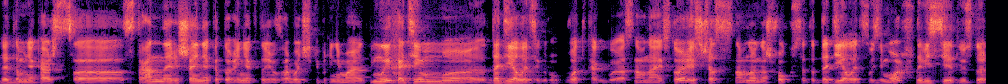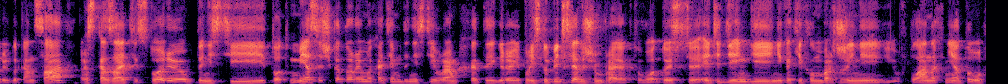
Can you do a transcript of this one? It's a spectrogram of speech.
Это, мне кажется, странное решение, которое некоторые разработчики принимают. Мы хотим э, доделать игру. Вот как бы основная история. Сейчас основной наш фокус — это доделать Вазиморф, довести эту историю до конца, рассказать историю, донести тот месседж, который мы хотим донести в рамках этой игры, приступить к следующему проекту. Вот, то есть э, эти деньги, никаких ламборджини в планах нету,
